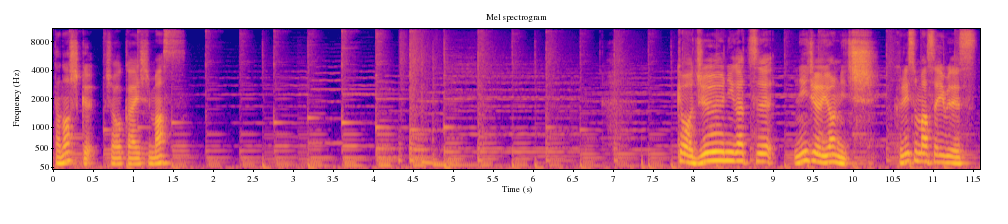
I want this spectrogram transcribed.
楽しく紹介します。今日12月24日クリスマスイブです。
